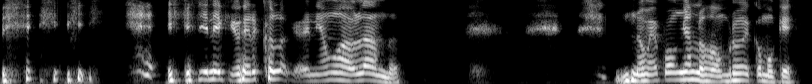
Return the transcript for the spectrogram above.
¿Y qué tiene que ver con lo que veníamos hablando? No me pongas los hombros de como que.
